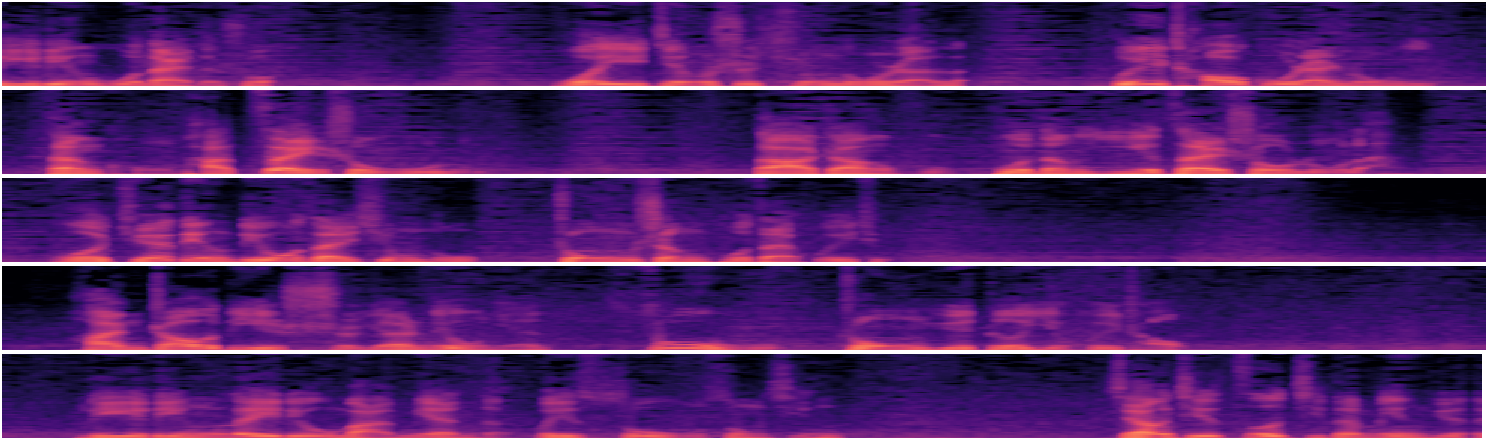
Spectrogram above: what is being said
李陵无奈地说：“我已经是匈奴人了，回朝固然容易，但恐怕再受侮辱。大丈夫不能一再受辱了，我决定留在匈奴，终生不再回去。”汉昭帝始元六年，苏武终于得以回朝。李陵泪流满面地为苏武送行，想起自己的命运，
